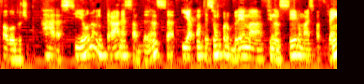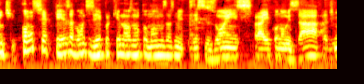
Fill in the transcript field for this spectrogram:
falou, do tipo, cara, se eu não entrar nessa dança e acontecer um problema financeiro mais para frente, com certeza vão dizer porque nós não tomamos as decisões para economizar, para diminuir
